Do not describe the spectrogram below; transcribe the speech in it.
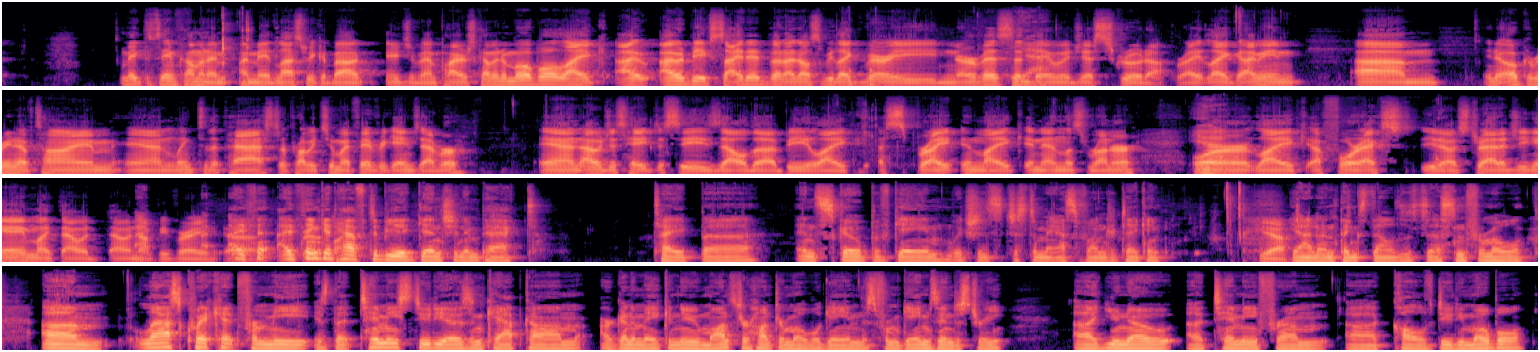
make the same comment I, I made last week about Age of Empires coming to mobile. Like, I I would be excited, but I'd also be like very nervous that Yeah. they would just screw it up. Right? Like, I mean, um, you know, Ocarina of Time and Link to the Past are probably two of my favorite games ever. And I would just hate to see Zelda be like a sprite in like an endless runner or like a 4X, you know, strategy game. Like that would that would not be very I uh, th- I think it'd have to be a Genshin Impact type uh, and scope of game, which is just a massive undertaking. yeah. Yeah, I don't think Zelda's destined for mobile. Um, last quick hit from me is that TiMi Studios and Capcom are going to make a new Monster Hunter mobile game. This is from Games Industry. Uh, you know uh, TiMi from uh, Call of Duty Mobile,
